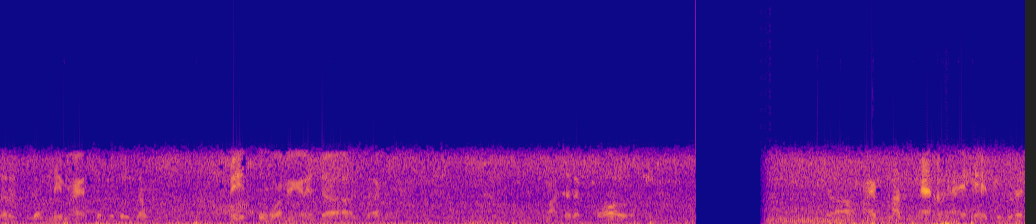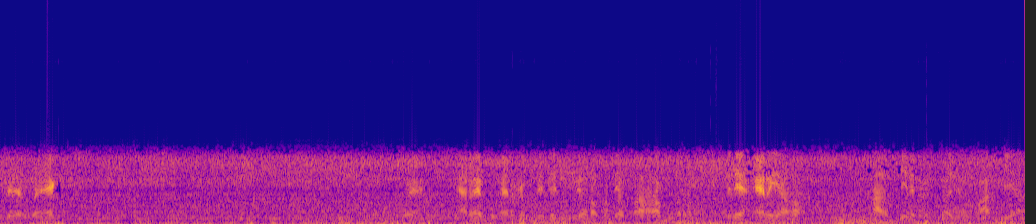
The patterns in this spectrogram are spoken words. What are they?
dari jam 5 esok betul jam itu warna ini ada macet ada pol. Ya kayak plat R itu udah R bu R kan di sini orang pada paham jadi R ya hasil dengan banyak mas ya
